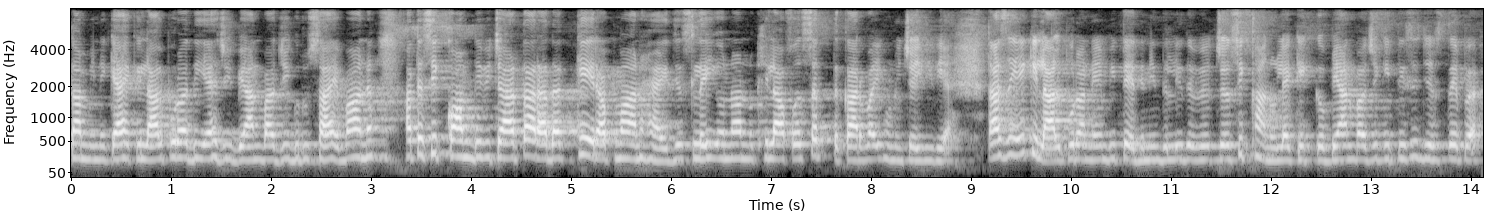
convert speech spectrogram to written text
ਧਾਮੀ ਨੇ ਕਿਹਾ ਹੈ ਕਿ ਲਾਲਪੁਰਾ ਦੀ ਇਹ ਜੀ ਬਿਆਨਬਾਜ਼ੀ ਗੁਰੂ ਸਾਹਿਬਾਨ ਅਤੇ ਸਿੱਖ ਕੌਮ ਦੀ ਵਿਚਾਰਧਾਰਾ ਦਾ ਘੇਰ ਅਪਮਾਨ ਹੈ, ਜਿਸ ਲਈ ਉਹਨਾਂ ਨੂੰ ਖਿਲਾਫ ਸਖਤ ਕਾਰਵਾਈ ਹੋਣੀ ਚਾਹੀਦੀ ਹੈ। ਤਾਂ ਇਹ ਕਿ ਲਾਲਪੁਰਾ ਨੇ ਬੀਤੇ ਦਿਨੀ ਦਿੱਲੀ ਦੇ ਵਿੱਚ ਸਿੱਖਾਂ ਨੂੰ ਲੈ ਕੇ ਇੱਕ ਬਿਆਨਬਾਜ਼ੀ ਕੀਤੀ ਸੀ, ਜਿਸ ਦੇ ਪ-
